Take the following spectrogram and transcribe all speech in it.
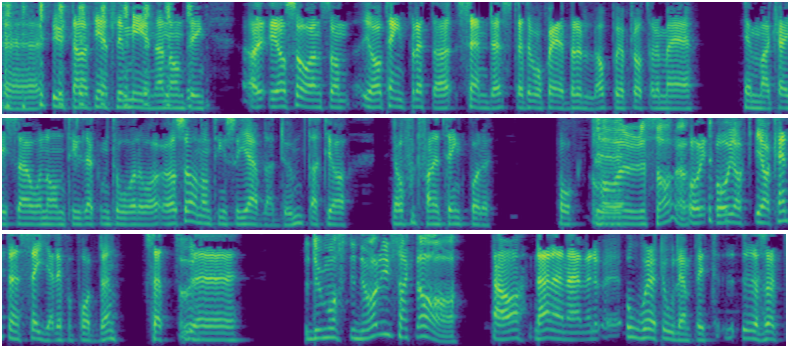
Eh, utan att egentligen mena någonting. Jag sa en sån, jag har tänkt på detta sen dess, detta var på ert bröllop och jag pratade med Emma, Kajsa och någon till, jag kommer inte ihåg vad det var. Jag sa någonting så jävla dumt att jag, jag har fortfarande tänkt på det. Och, Vad eh, var det du sa då? och, och jag, jag kan inte ens säga det på podden. Så att, eh, Du måste, nu har du ju sagt A. Ja, nej, nej, nej, men det är oerhört olämpligt. Alltså att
